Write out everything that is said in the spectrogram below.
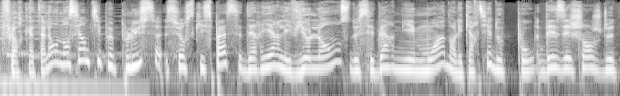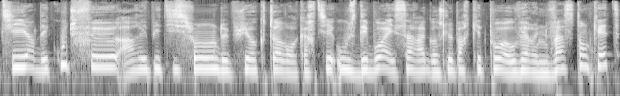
Flore Catala. On en sait un petit peu plus sur ce qui se passe derrière les violences de ces derniers mois dans les quartiers de Pau. Des échanges de tirs, des coups de feu à répétition depuis octobre au quartier Ouse des Bois et Saragosse. Le parquet de Pau a ouvert une vaste enquête.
